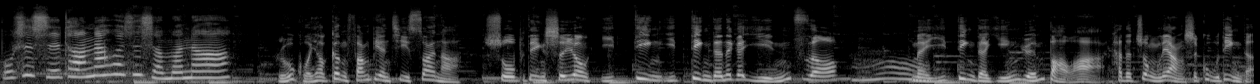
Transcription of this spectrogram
不是石头，那会是什么呢？如果要更方便计算啊，说不定是用一定一定的那个银子哦。哦，每一定的银元宝啊，它的重量是固定的。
